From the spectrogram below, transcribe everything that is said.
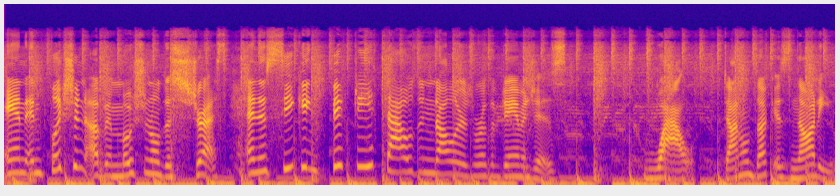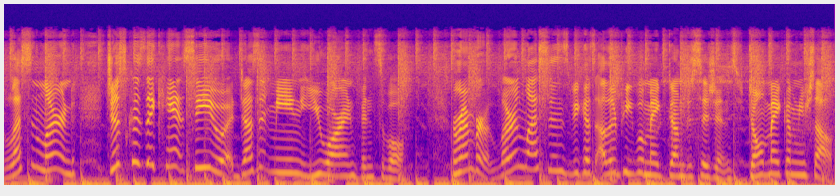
and infliction of emotional distress, and is seeking $50,000 worth of damages. Wow. Donald Duck is naughty. Lesson learned just because they can't see you doesn't mean you are invincible. Remember, learn lessons because other people make dumb decisions. Don't make them yourself.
